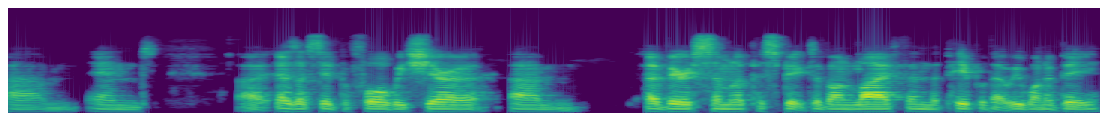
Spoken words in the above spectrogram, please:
um, and uh, as I said before, we share a, um, a very similar perspective on life and the people that we want to be.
